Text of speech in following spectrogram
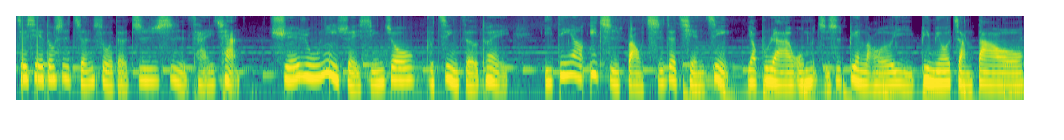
这些都是诊所的知识财产。学如逆水行舟，不进则退，一定要一直保持着前进，要不然我们只是变老而已，并没有长大哦。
